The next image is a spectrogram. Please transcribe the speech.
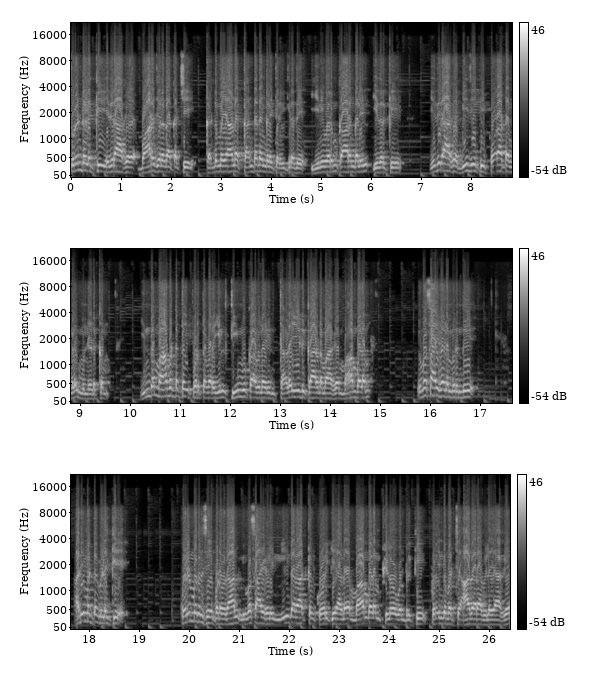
சுரண்டலுக்கு எதிராக பாரதிய ஜனதா கட்சி கடுமையான கண்டனங்களை தெரிவிக்கிறது. இனிவரும் காலங்களில் இதற்கு எதிராக பிஜேபி போராட்டங்களை முன்னெடுக்கும். இந்த மாவட்டத்தை பொறுத்தவரையில் திமுகவினரின் தலையீடு காரணமாக மாம்பழம் விவசாயிகளிடமிருந்து அடிமட்ட விலைக்கு கொள்முதல் செய்யப்படுவதால் விவசாயிகளின் நீண்ட நாட்கள் கோரிக்கையான மாம்பழம் கிலோ ஒன்றுக்கு குறைந்தபட்ச ஆதார விலையாக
